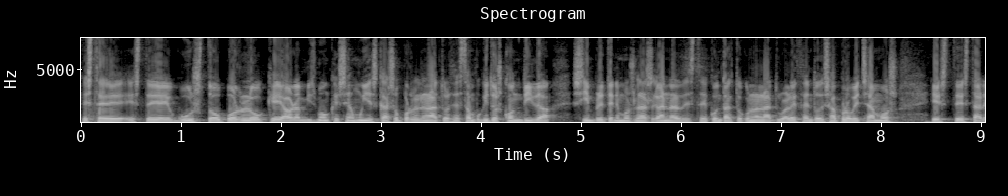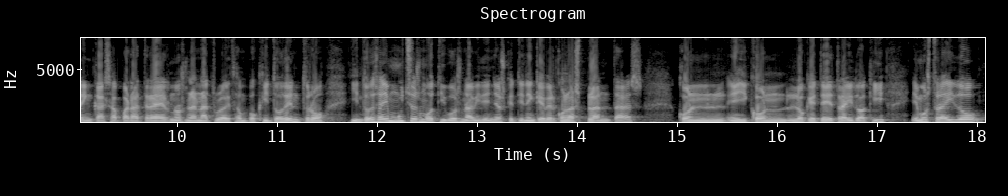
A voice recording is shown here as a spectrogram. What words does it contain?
este, este gusto por lo que ahora mismo, aunque sea muy escaso, porque la naturaleza está un poquito escondida, siempre tenemos las ganas de este contacto con la naturaleza. Entonces aprovechamos este estar en casa para traernos la naturaleza un poquito dentro. Y entonces hay muchos motivos navideños que tienen que ver con las plantas con, y con lo que te he traído aquí. Hemos traído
